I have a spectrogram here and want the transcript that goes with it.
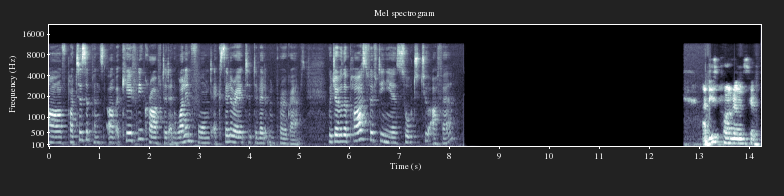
of participants of a carefully crafted and well-informed accelerated development programs, which over the past 15 years sought to offer. Uh, these programs have,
